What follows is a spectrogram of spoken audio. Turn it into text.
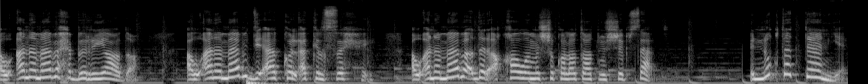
أو أنا ما بحب الرياضة. أو أنا ما بدي آكل أكل صحي أو أنا ما بقدر أقاوم الشوكولاتات والشيبسات. النقطة الثانية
